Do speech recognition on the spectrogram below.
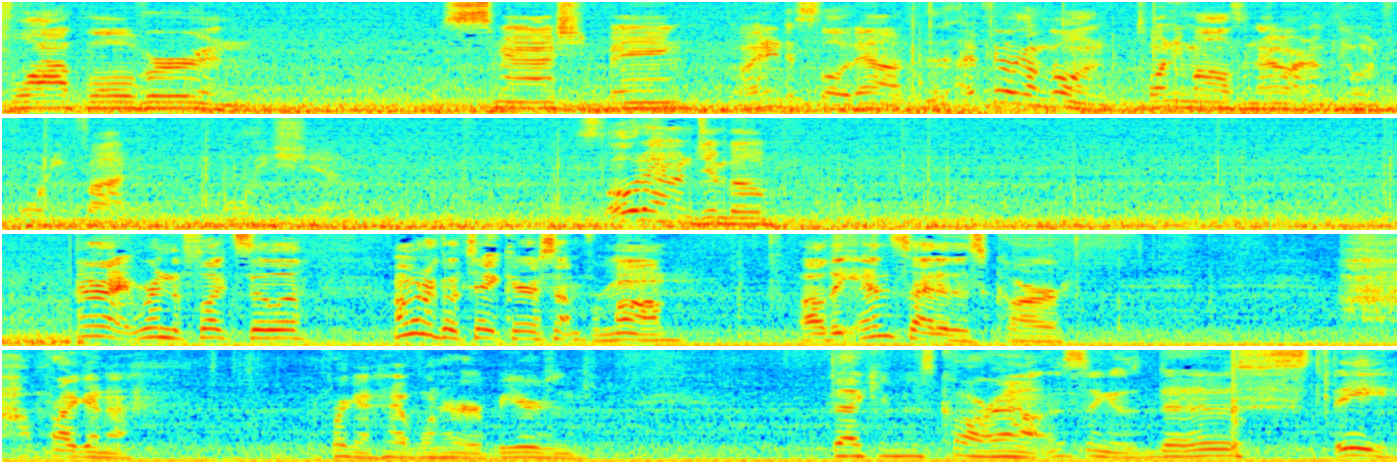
flop over and smash and bang. I need to slow down. I feel like I'm going 20 miles an hour and I'm doing 45. Holy shit. Slow down, Jimbo. Alright, we're in the Flexzilla. I'm gonna go take care of something for mom. Uh, the inside of this car, I'm probably gonna, I'm probably gonna have one of her beers and vacuum this car out. This thing is dusty.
